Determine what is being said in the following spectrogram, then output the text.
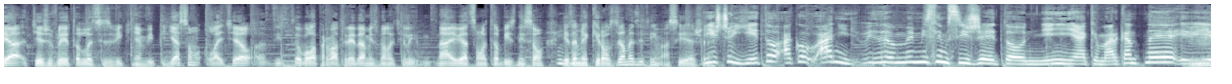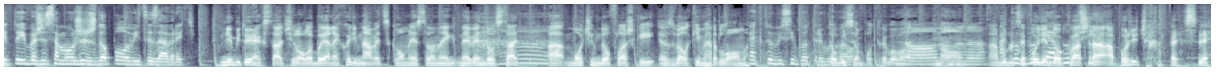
ja tiež v lietadle si zvyknem vypiť. Ja som letel, to bola prvá trieda, my sme leteli, najviac som letel biznisom. Je tam nejaký rozdiel medzi tým? Asi je, že? Čo, je to ako, ani, my- myslím si, že to není nejaké markantné, je to iba, že sa môžeš do polovice zavrieť. Mne by to inak stačilo, lebo ja nechodím na veckom, ja sa tam ne, neviem dostať a močím do flašky s veľkým hrdlom. Tak to by si potreboval. To by som potreboval. No, no, no. no. A budúce pôjdem do kvatra a požičam, presne,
